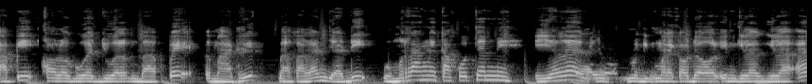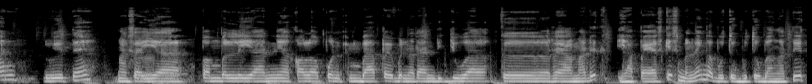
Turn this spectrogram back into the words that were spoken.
Tapi kalau gue jual Mbappe ke Madrid bakalan jadi bumerang nih takutnya nih. Iyalah Ya, ya. mereka udah all in gila-gilaan duitnya. Masa Hmm. iya pembeliannya kalaupun Mbappe beneran dijual ke Real Madrid ya PSG sebenarnya nggak butuh-butuh banget duit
